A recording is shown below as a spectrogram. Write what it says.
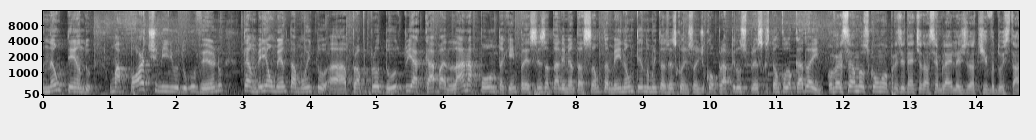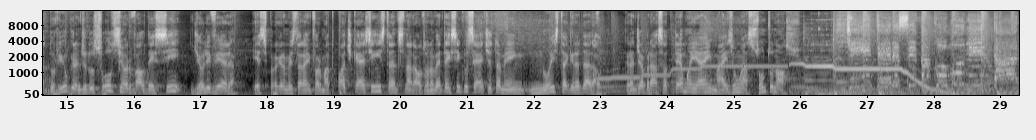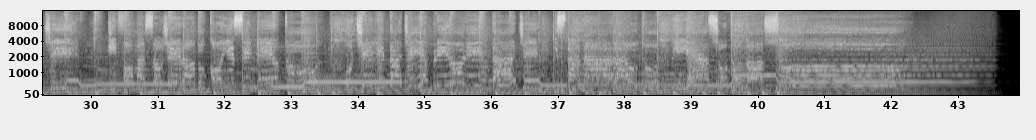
não tendo um aporte mínimo do governo, também aumenta muito o próprio produto e acaba lá na ponta. Quem precisa da alimentação também não tendo muitas vezes condições de comprar pelos preços que estão colocados aí. Conversamos com o presidente da Assembleia Legislativa do Estado do Rio Grande do Sul, senhor Valdeci de Oliveira. Esse programa estará em formato podcast em instantes na Arauto 957 e também no Instagram da Arauto. Grande abraço, até amanhã em mais um Assunto Nosso. De interesse da comunidade, educação gerando conhecimento. Utilidade é prioridade, está na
